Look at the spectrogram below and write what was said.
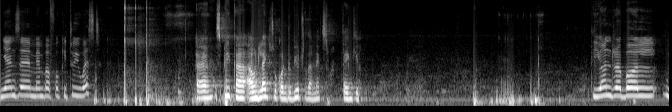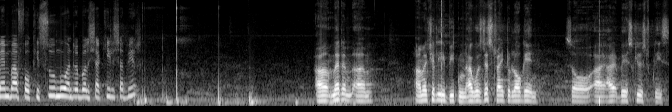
Nyenze, member for Kitui West. Um, Speaker, I would like to contribute to the next one. Thank you. The Honorable member for Kisumu, Honorable Shakeel Shabbir. Uh, Madam, um, I'm actually beaten. I was just trying to log in, so I, I be excused, please.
